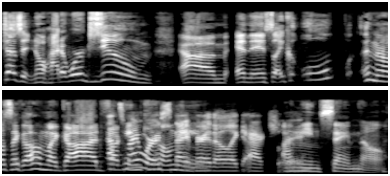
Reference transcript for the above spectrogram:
doesn't know how to work Zoom. Um, and then it's like, oop. And I was like, oh my God, That's fucking my worst nightmare, though. Like, actually, I mean, same though.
